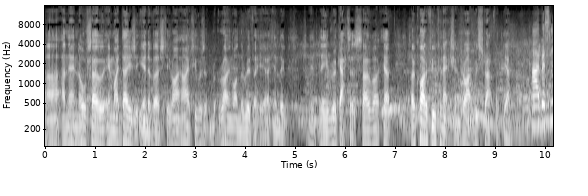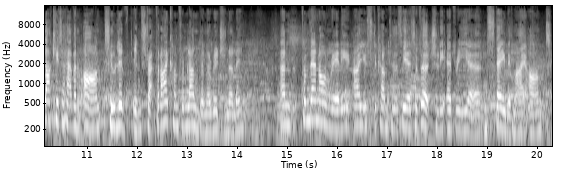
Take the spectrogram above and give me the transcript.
Uh, and then also in my days at university, right, I actually was rowing on the river here in the, in the regattas. So, uh, yeah, so quite a few connections, right, with Stratford, yeah. I was lucky to have an aunt who lived in Stratford. I come from London originally. And from then on, really, I used to come to the theatre virtually every year and stay with my aunt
